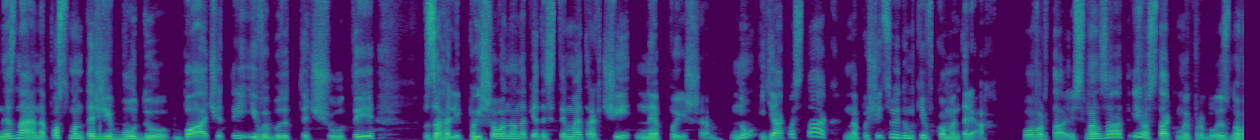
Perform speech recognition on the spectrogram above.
Не знаю, на постмонтажі буду бачити, і ви будете чути. Взагалі пише вона на 50 метрах чи не пише. Ну, якось так. Напишіть свої думки в коментарях. Повертаюсь назад, і ось так ми приблизно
